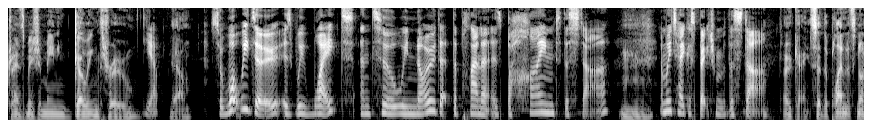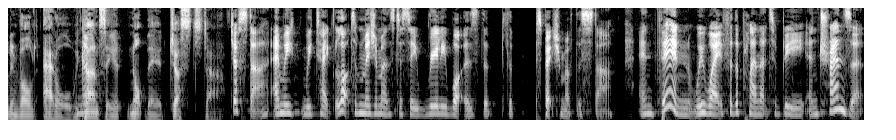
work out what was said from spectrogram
Transmission meaning going through. Yep. Yeah. So what we do is we wait until we know that the planet is behind the star, mm-hmm. and we take a spectrum of the star, Okay, so the planet's not involved at all. We can't see it, not there, just star. just star, and we we take lots of measurements to see really what is the the spectrum of the star, and then we wait for the planet to be in transit.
